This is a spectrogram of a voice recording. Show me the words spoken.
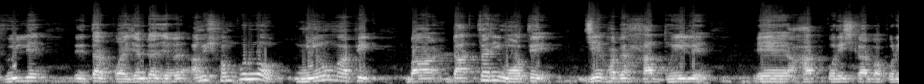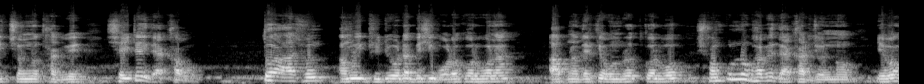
ধুইলে তার পয়জনটা যাবে আমি সম্পূর্ণ নিয়ম মাফিক বা ডাক্তারি মতে যেভাবে হাত ধুইলে হাত পরিষ্কার বা পরিচ্ছন্ন থাকবে, সেইটাই দেখাবো। তো আসুন, আমি ভিডিওটা বেশি বড় করব না, আপনাদেরকে অনুরোধ করব সম্পূর্ণভাবে দেখার জন্য এবং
